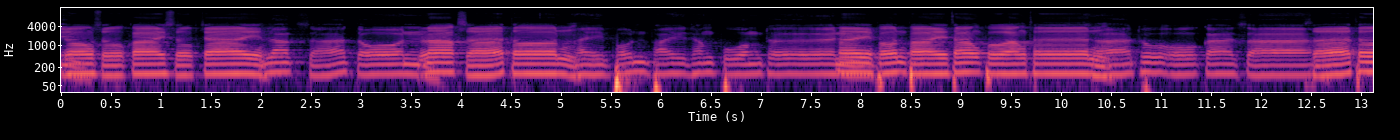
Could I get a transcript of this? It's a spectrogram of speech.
จงสุขกายสุขใจ รักษาตน รักษาตน ให้พ้นภัยทั้งปวงเทิน ให้พ้นภัยทั้งปวงเทิน สาธุโอกาสา สาธุ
